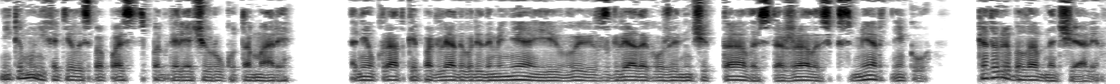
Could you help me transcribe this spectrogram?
Никому не хотелось попасть под горячую руку Тамаре. Они украдкой поглядывали на меня, и в их взглядах уже не читалось та жалость к смертнику, которая была в начале.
